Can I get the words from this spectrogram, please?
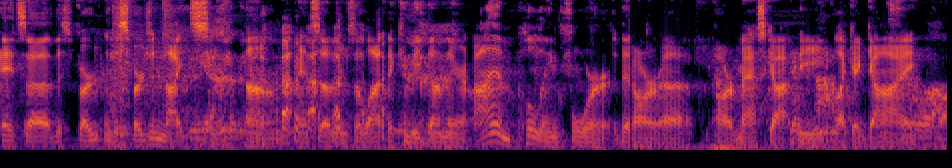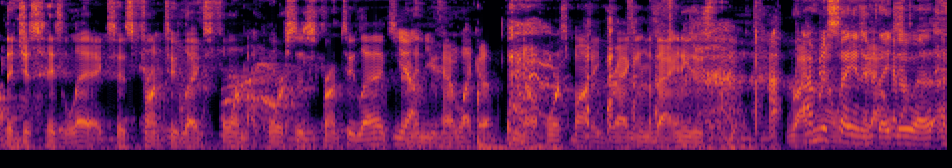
it's uh, the Spur- the Spurgeon Knights, um, and so there's a lot that can be done there. I am pulling for that our uh, our mascot be like a guy that just his legs, his front two legs form a horse's front two legs, Yeah. and then you have like a you know horse body dragging in the back, and he's just riding. I'm just saying if they do a, a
